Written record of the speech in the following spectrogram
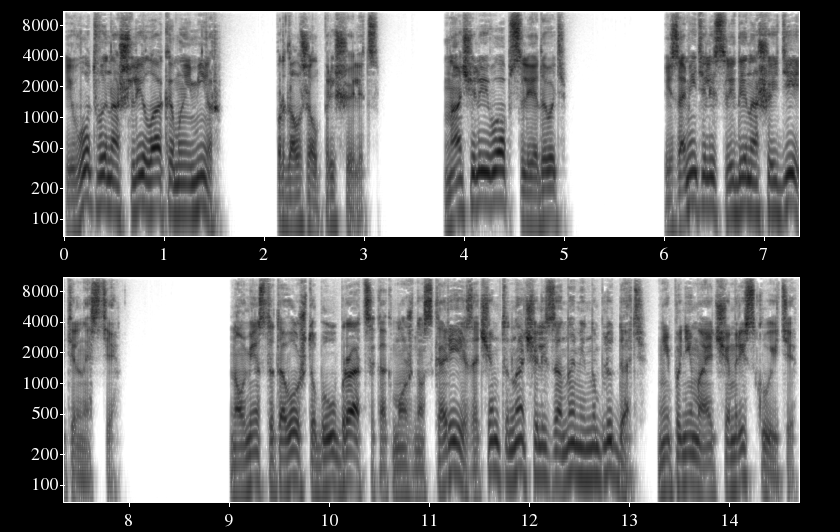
«И вот вы нашли лакомый мир», — продолжал пришелец. «Начали его обследовать. И заметили следы нашей деятельности. Но вместо того, чтобы убраться как можно скорее, зачем-то начали за нами наблюдать, не понимая, чем рискуете.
